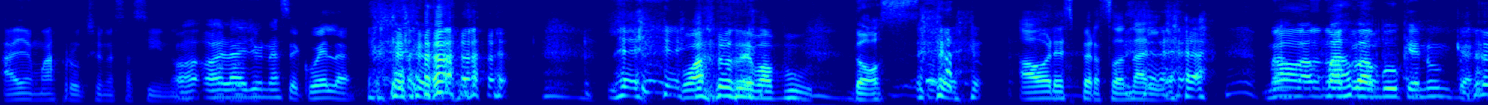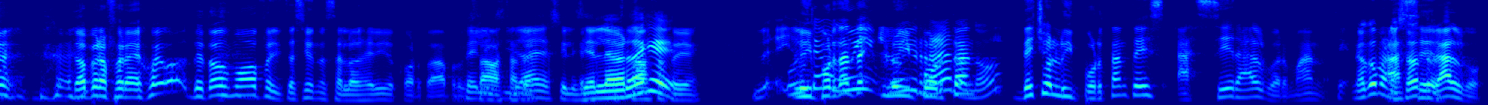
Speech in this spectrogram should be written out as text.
hayan más producciones así, ¿no? O- Más Ahora hay produ- una secuela. Cuadro de bambú, dos. Ahora es personal. Más, No, ba- no, no, más pero- bambú que nunca. No, pero fuera de juego, de todos modos, felicitaciones a los de Herido Corta, ¿ah? porque está bastante- Felicidades. La verdad que. bien. Lo importante, muy- lo muy raro, importante, ¿no? de hecho, lo importante es hacer algo, hermano. Sí, no como hacer nosotros. algo.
